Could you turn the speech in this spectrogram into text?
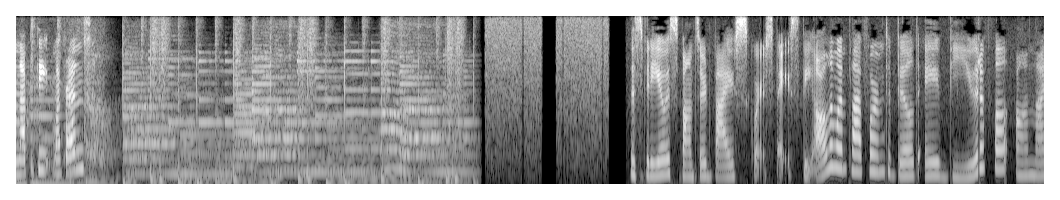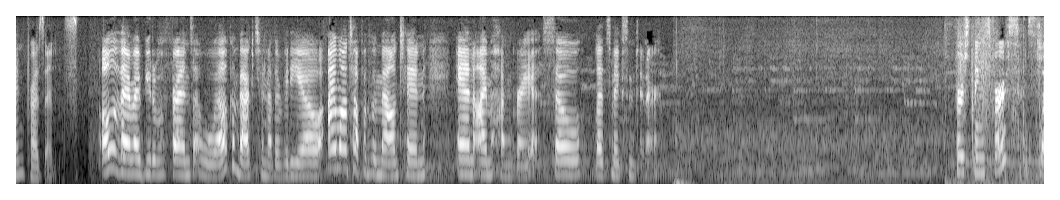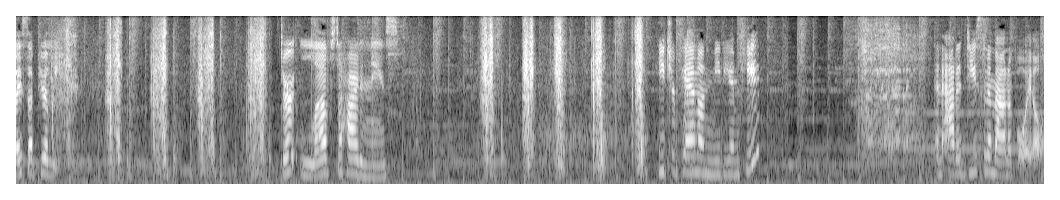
Bon appetit, my friends. This video is sponsored by Squarespace, the all-in-one platform to build a beautiful online presence. Hello there, my beautiful friends. Welcome back to another video. I'm on top of a mountain and I'm hungry, so let's make some dinner. First things first, slice up your leek. Dirt loves to hide in these. Heat your pan on medium heat and add a decent amount of oil.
